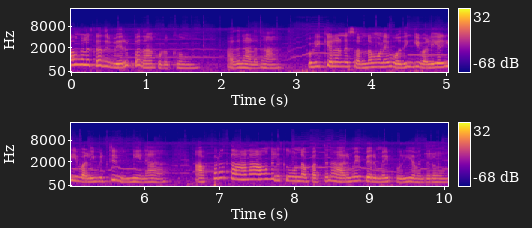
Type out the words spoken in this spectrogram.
அவங்களுக்கு அது வெறுப்பை தான் கொடுக்கும். அதனால தான் பிடிக்கலன்னு சொன்னவனே ஒதுங்கி வழியகி வழிவிட்டு நின்னா அப்புறம் தானா அவங்களுக்கு உன்னை பற்றின அருமை பெருமை புரிய வந்துடும்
